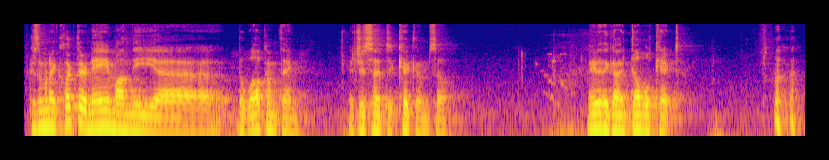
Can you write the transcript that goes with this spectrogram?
Because when I clicked their name on the uh, the welcome thing, it just said to kick them, so... Maybe they got double kicked.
